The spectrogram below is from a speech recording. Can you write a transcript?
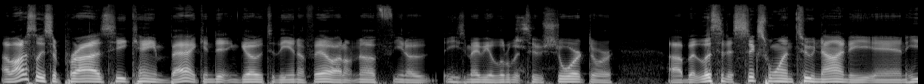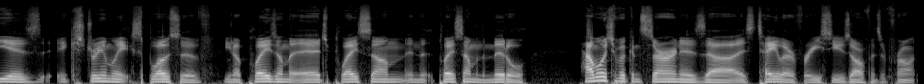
I'm honestly surprised he came back and didn't go to the NFL. I don't know if you know he's maybe a little bit too short or, uh, but listed at 6'1", 290, and he is extremely explosive. You know, plays on the edge, plays some in the plays some in the middle. How much of a concern is uh, is Taylor for ECU's offensive front?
